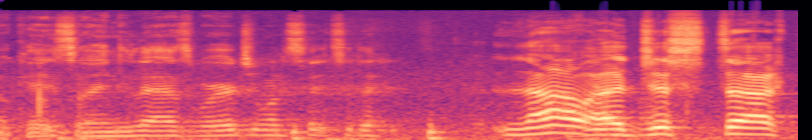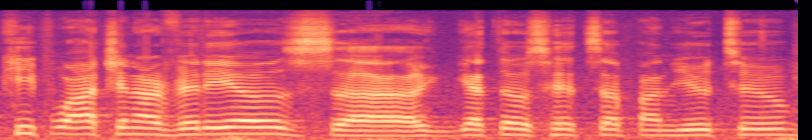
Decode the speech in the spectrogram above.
Okay, so any last words you want to say to the? No, uh, just uh, keep watching our videos. Uh, get those hits up on YouTube,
